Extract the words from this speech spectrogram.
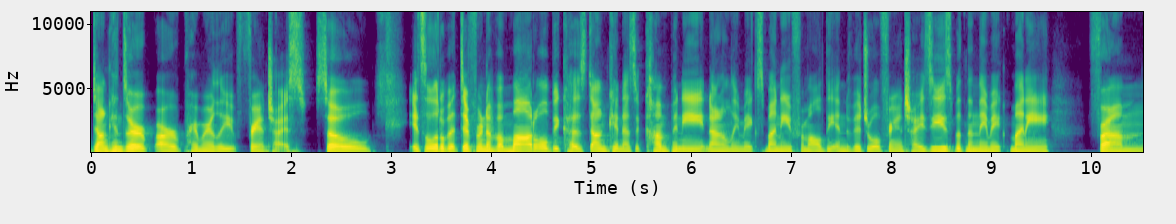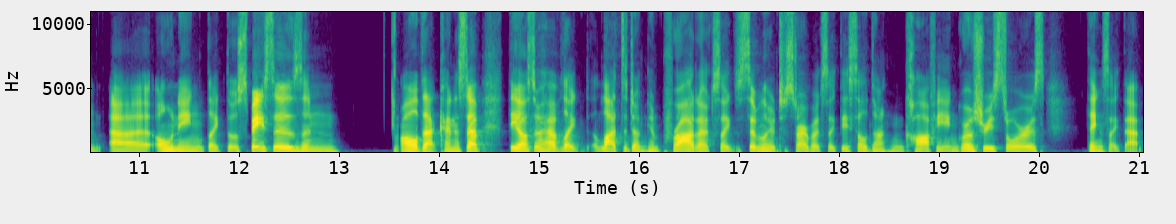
Dunkin's are are primarily franchised. So it's a little bit different of a model because Dunkin as a company not only makes money from all the individual franchisees, but then they make money from uh, owning like those spaces and all of that kind of stuff. They also have like lots of Dunkin products, like similar to Starbucks, like they sell Dunkin coffee in grocery stores, things like that.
